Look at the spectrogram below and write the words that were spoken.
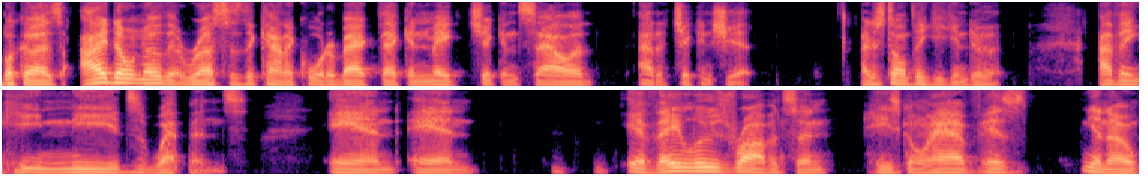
because I don't know that Russ is the kind of quarterback that can make chicken salad out of chicken shit. I just don't think he can do it. I think he needs weapons, and and if they lose Robinson, he's gonna have his you know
